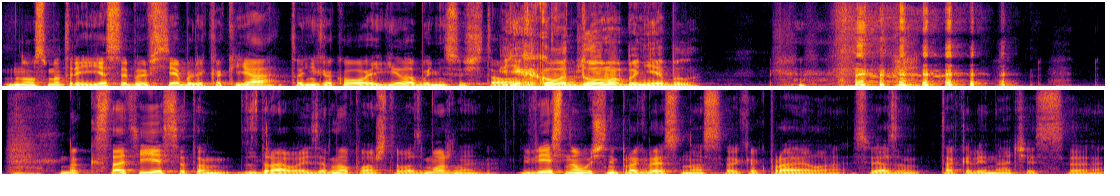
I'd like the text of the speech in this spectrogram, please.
Ну, смотри, если бы все были как я, то никакого ИГИЛа бы не существовало. И никакого дома что... бы не было. Ну, кстати, есть в этом здравое зерно, потому что, возможно, весь научный прогресс у нас, э, как правило, связан так или иначе с э,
